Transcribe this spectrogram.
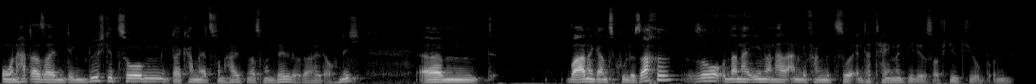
und hat da sein Ding durchgezogen. Da kann man jetzt von halten, was man will oder halt auch nicht. Ähm, war eine ganz coole Sache so und dann hat irgendwann halt angefangen mit so Entertainment-Videos auf YouTube und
